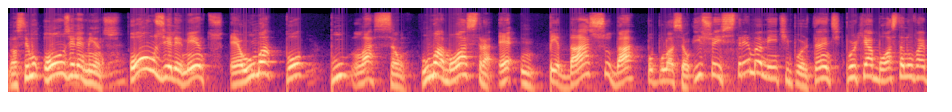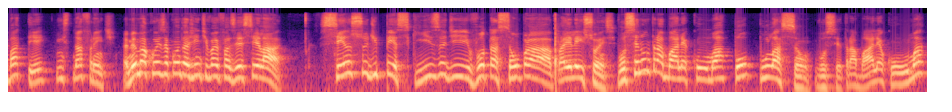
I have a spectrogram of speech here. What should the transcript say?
Nós temos 11 elementos. 11 elementos é uma população. Uma amostra é um pedaço da população. Isso é extremamente importante porque a amostra não vai bater na frente. É a mesma coisa quando a gente vai fazer, sei lá, censo de pesquisa de votação para eleições. Você não trabalha com uma população, você trabalha com uma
